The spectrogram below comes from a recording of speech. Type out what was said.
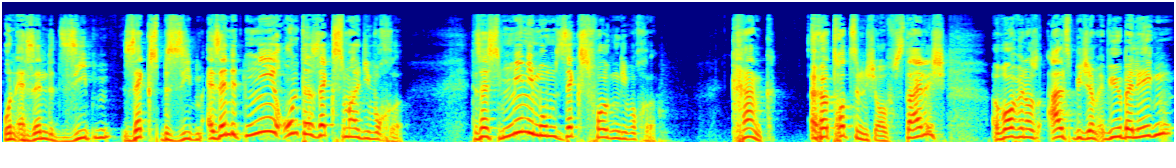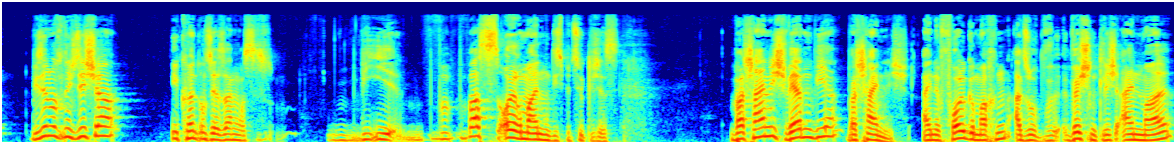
und er sendet sieben, sechs bis sieben, er sendet nie unter sechs Mal die Woche. Das heißt Minimum sechs Folgen die Woche. Krank. Er hört trotzdem nicht auf. Stylisch. Aber wir uns als BGM, wir überlegen, wir sind uns nicht sicher. Ihr könnt uns ja sagen, was, wie ihr, was eure Meinung diesbezüglich ist. Wahrscheinlich werden wir, wahrscheinlich, eine Folge machen, also wöchentlich einmal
